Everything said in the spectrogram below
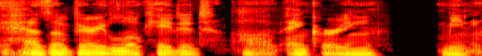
has a very located uh, anchoring meaning.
